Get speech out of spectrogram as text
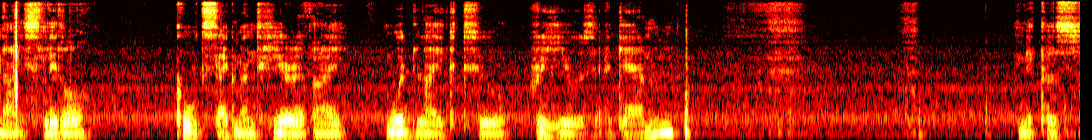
nice little code segment here if I would like to reuse again. Because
